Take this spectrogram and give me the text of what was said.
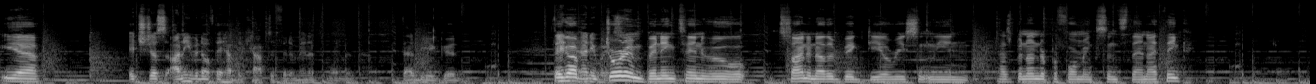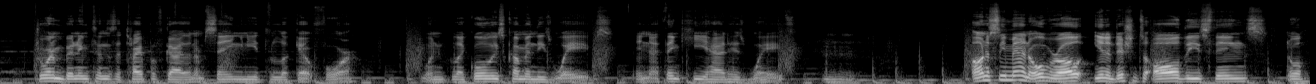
Yeah, It's just, I don't even know if they have the cap to fit him in at the moment. That'd be a good. They And got anyways. Jordan Binnington, who signed another big deal recently and has been underperforming since then. I think Jordan Binnington's the type of guy that I'm saying you need to look out for when like goalies come in these waves, and I think he had his wave. Mhm. Honestly, man, overall, in addition to all these things, well,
